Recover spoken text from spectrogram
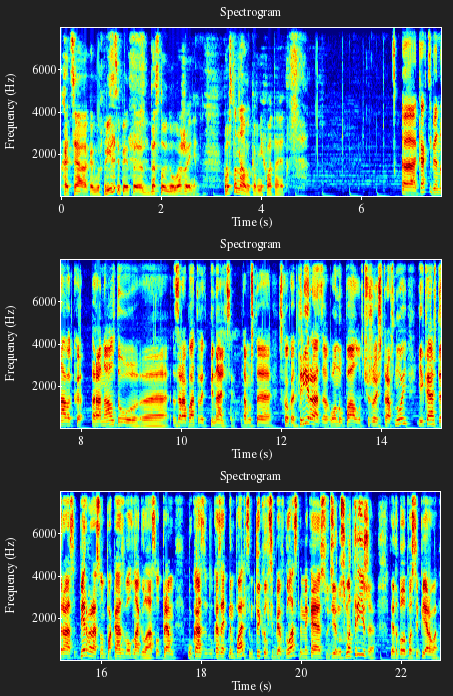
Хотя, как бы, в принципе, это достойно уважения. Просто навыков не хватает. Э, как тебе навык Роналду э, зарабатывать пенальти? Потому что сколько? Три раза он упал в чужой штрафной, и каждый раз, первый раз он показывал на глаз, вот прям указ, указательным пальцем тыкал себе в глаз, намекая судье, ну смотри же! Это было после первого.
